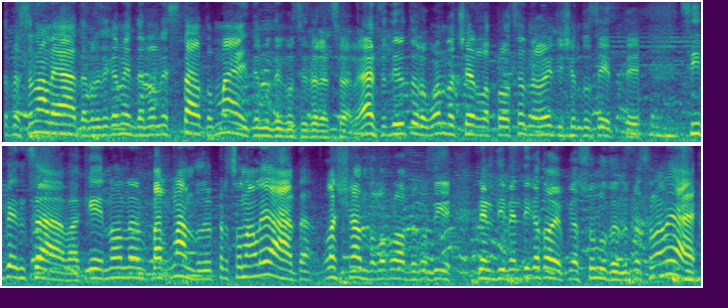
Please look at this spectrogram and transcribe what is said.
Il personale ADA praticamente non è stato mai tenuto in considerazione, anzi addirittura quando c'era l'approvazione della legge 107 si pensava che non, parlando del personale ADA, lasciandolo proprio così nel dimenticatoio più assoluto del personale ADA,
